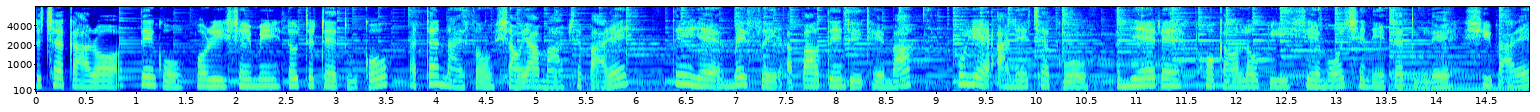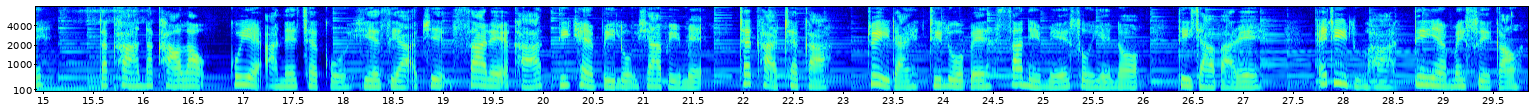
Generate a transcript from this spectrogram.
တစ်ချက်ကတော့တင့်ကို body shaming လုပ်တတ်တဲ့သူကို အတက်နိုင်ဆုံးရှောင်ရမှာဖြစ်ပါတယ်။တင့်ရဲ့မိတ်ဆွေအပေါင်းအသင်းတွေထဲမှာကိုယ့်ရဲ့အားနည်းချက်ကိုအမြဲတမ်းဖော်ကောင်းလုပ်ပြီးရေမောချင်နေတတ်သူလည်းရှိပါတယ်။တစ်ခါနှစ်ခါလောက်ကိုယ့်ရဲ့အားနည်းချက်ကိုရေစရာအဖြစ်စတဲ့အခါတီးခံပေးလို့ရပေမဲ့ထက်ခါထက်ခါတွေ့တိုင်းဒီလိုပဲစနေမယ်ဆိုရင်တော့သိကြပါတယ်။အဲ့ဒီလူဟာတင့်ရဲ့မိတ်ဆွေကောင်း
